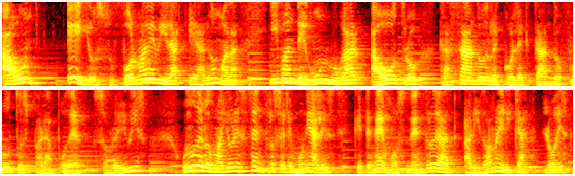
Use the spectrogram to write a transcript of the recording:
aún ellos, su forma de vida era nómada, iban de un lugar a otro cazando y recolectando frutos para poder sobrevivir. Uno de los mayores centros ceremoniales que tenemos dentro de Aridoamérica lo es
